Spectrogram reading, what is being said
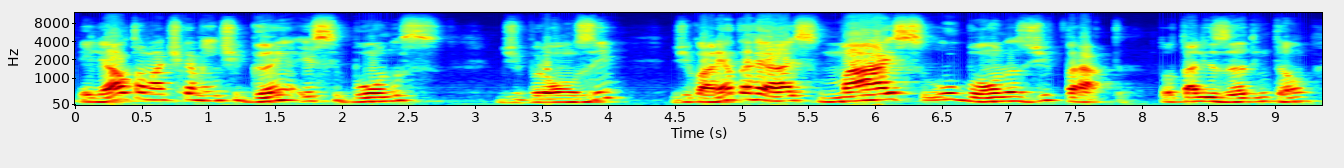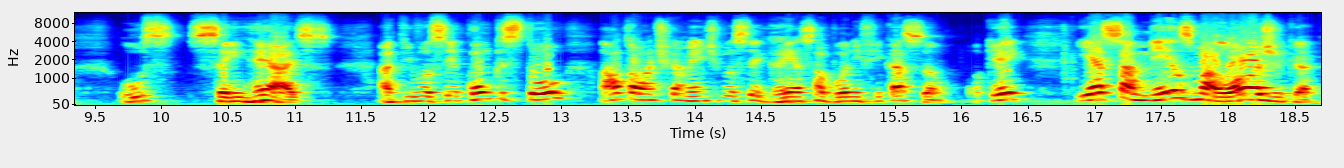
ele automaticamente ganha esse bônus de bronze de 40 reais mais o bônus de prata, totalizando então os 100 reais. Aqui você conquistou, automaticamente você ganha essa bonificação, ok? E essa mesma lógica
